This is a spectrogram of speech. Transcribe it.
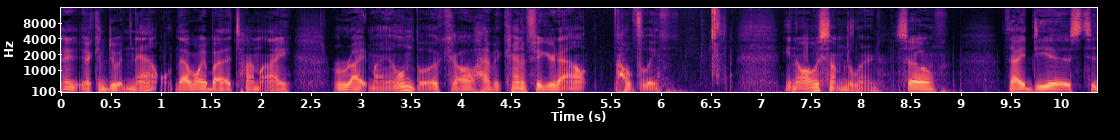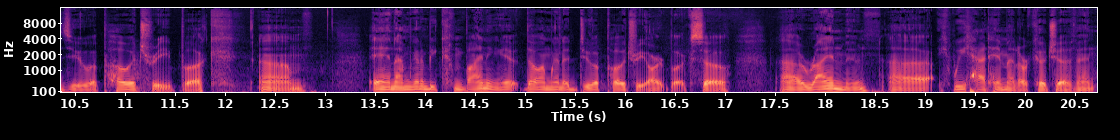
it. I can do it now. That way, by the time I write my own book, I'll have it kind of figured out. Hopefully, you know, always something to learn. So the idea is to do a poetry book. Um, and I'm going to be combining it, though I'm going to do a poetry art book. So, uh, Ryan Moon, uh, we had him at our Coach event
